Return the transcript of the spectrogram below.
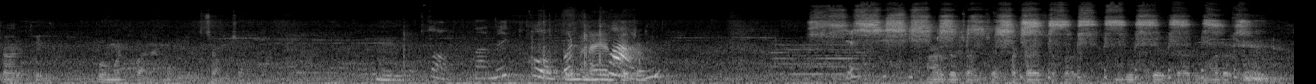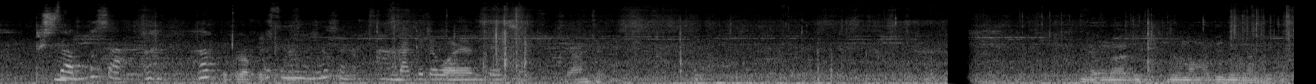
चार थेंब कोमट पाण्यामध्ये एक चमचा तुम्ही नाही येत त्याच्यात. अर्धा चमचा सकाळी सकाळी दूध प्यायच्या आधी मधात समोसा ते ड्रॉपेज बाकीच्या गोळ्यांचे जेवणाआधी जेवणामध्ये जेवणानंतर.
